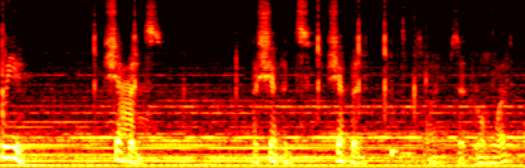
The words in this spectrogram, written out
Who are you? Shepherds. The shepherds. Shepherd. Sorry, said the wrong word.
